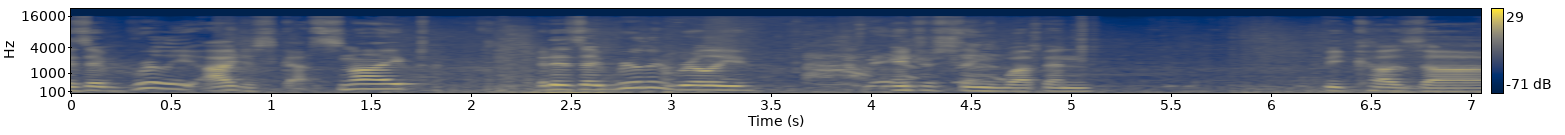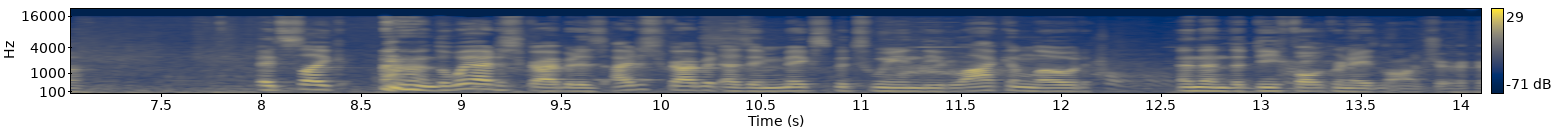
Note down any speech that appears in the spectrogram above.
is a really, I just got sniped. It is a really, really interesting weapon because uh, it's like, the way I describe it is I describe it as a mix between the Loch-n-Load and then the default grenade launcher.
